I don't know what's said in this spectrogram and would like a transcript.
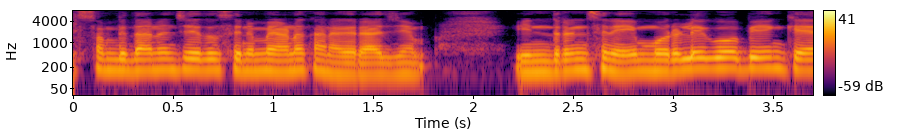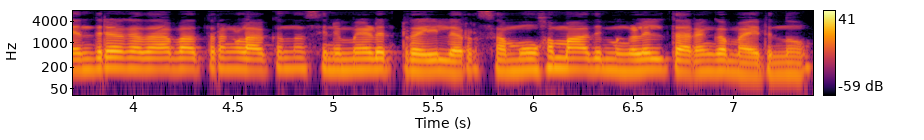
സംവിധാനം ചെയ്ത സിനിമയാണ് കനകരാജ്യം. ഇന്ദ്രൻസിനെയും മുരളിഗോപിയും കേന്ദ്ര കഥാപാത്രങ്ങളാക്കുന്ന സിനിമയുടെ ട്രെയിലർ സമൂഹ മാധ്യമങ്ങളിൽ തരംഗമായിരുന്നു.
